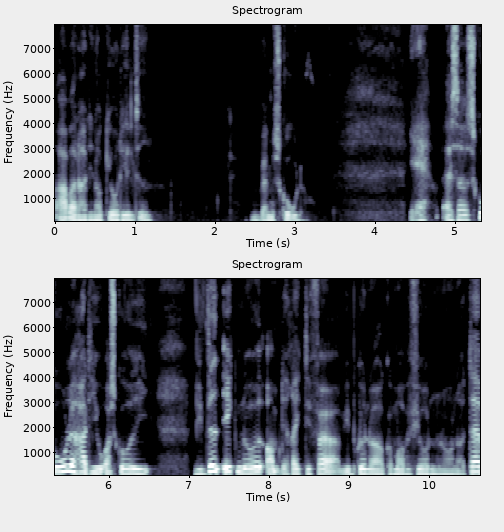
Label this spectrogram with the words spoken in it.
Arbejder har de nok gjort hele tiden. Hvad med skole? Ja, altså skole har de jo også gået i. Vi ved ikke noget om det rigtigt før vi begynder at komme op i 1400'erne. Der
